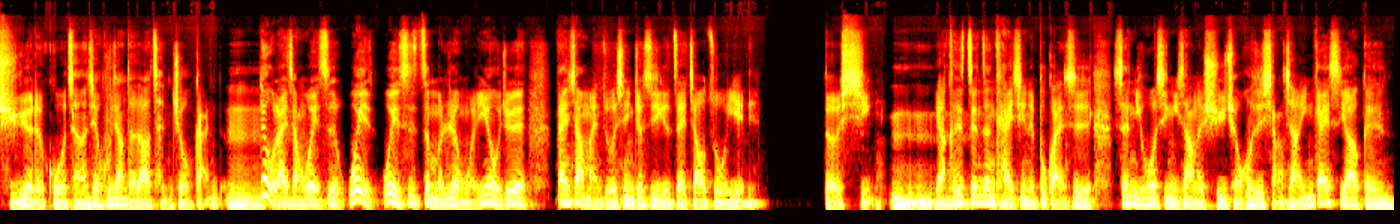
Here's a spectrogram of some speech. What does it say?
取悦的过程，而且互相得到成就感的。嗯，对我来讲，我也是，我也我也是这么认为。因为我觉得单向满足性就是一个在交作业的性。嗯嗯，呀，可是真正开心的，不管是生理或心理上的需求，或是想象，应该是要跟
